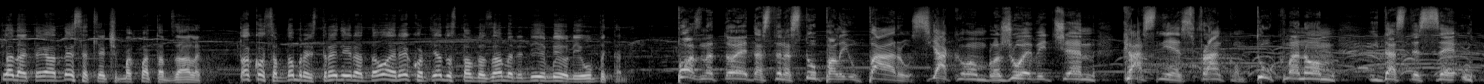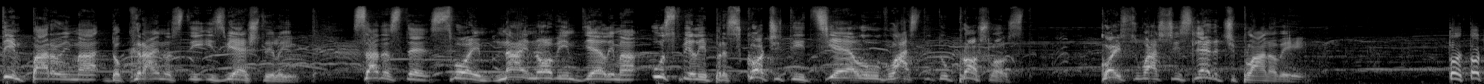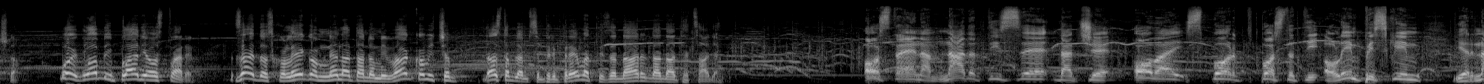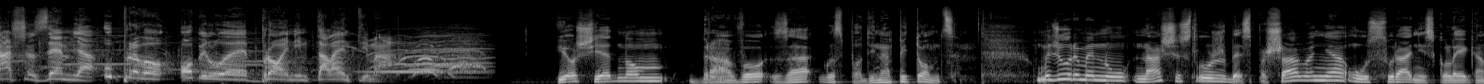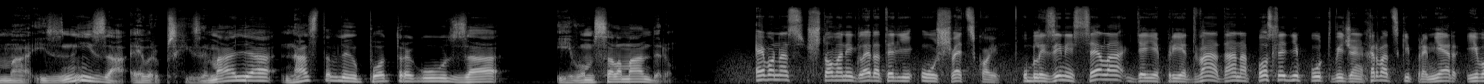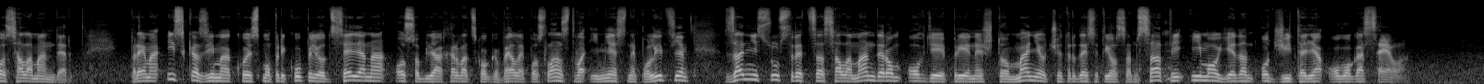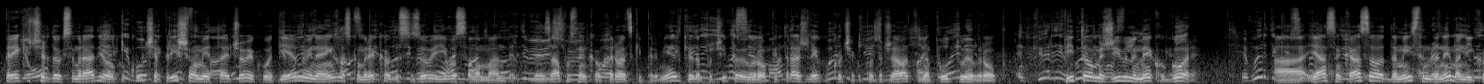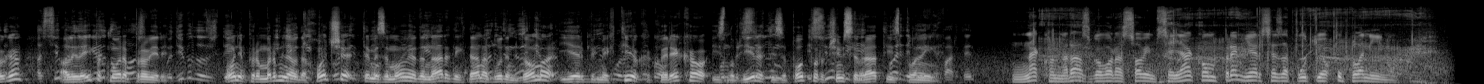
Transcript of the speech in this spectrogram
Gledajte, ja desetljećima hvatam zalet. Tako sam dobro istreniran da ovaj rekord jednostavno za mene nije bio ni upitan. Poznato je da ste nastupali u paru s Jakovom Blažujevićem, kasnije s Frankom Tukmanom i da ste se u tim parovima do krajnosti izvještili. Sada ste svojim najnovijim dijelima uspjeli preskočiti cijelu vlastitu prošlost. Koji su vaši sljedeći planovi? To je točno. Moj glavni plan je ostvaren. Zajedno s kolegom Nenadanom Ivankovićem nastavljam se pripremati za naredna natjecanja. Ostaje nam nadati se da će ovaj sport postati olimpijskim jer naša zemlja upravo obiluje brojnim talentima. Još jednom bravo za gospodina Pitomca. U međuvremenu naše službe spašavanja u suradnji s kolegama iz niza europskih zemalja nastavljaju potragu za Ivom Salamanderom. Evo nas, štovani gledatelji, u Švedskoj, u blizini sela gdje je prije dva dana posljednji put viđen hrvatski premijer Ivo Salamander. Prema iskazima koje smo prikupili od seljana, osoblja Hrvatskog veleposlanstva i mjesne policije, zadnji susret sa Salamanderom ovdje je prije nešto manje od 48 sati imao jedan od žitelja ovoga sela. Prekjučer dok sam radio oko kuće prišao mi je taj čovjek u odijelu i na engleskom rekao da se zove Ivo Salamander, da je zaposlen kao hrvatski premijer te da po čitavoj Europi traži nekog ko će ga podržavati na putu u Europu. Pitao me živi li neko gore, a ja sam kazao da mislim da nema nikoga, ali da ipak mora provjeriti. On je promrmljao da hoće, te me zamolio da narednih dana budem doma, jer bi me htio, kako je rekao, izlobirati za potporu čim se vrati iz planine. Nakon razgovora s ovim seljakom, premijer se zaputio u planinu.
